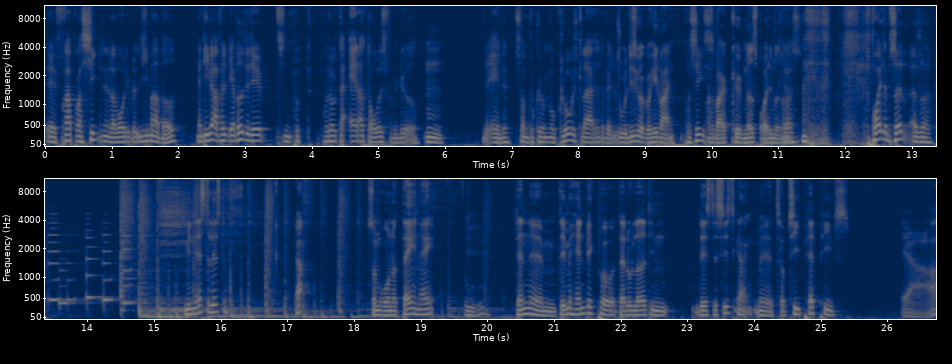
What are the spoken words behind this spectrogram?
øh, fra Brasilien, eller hvor det bliver lige meget hvad. Men det er i hvert fald, jeg ved, det er det sådan pro- produkt, der er aller dårligst for miljøet. Mm. Det er alle. Som du køber med økologisk eller så er det vel Du kan lige så godt gå hele vejen, præcis. og så bare købe med sprøjtemidler Ja. også. Sprøjt dem selv, altså. Min næste liste. Ja. Som runder dagen af. Uh. Den, øh, det er med henblik på, da du lavede din liste sidste gang med top 10 pet peeves. Ja.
